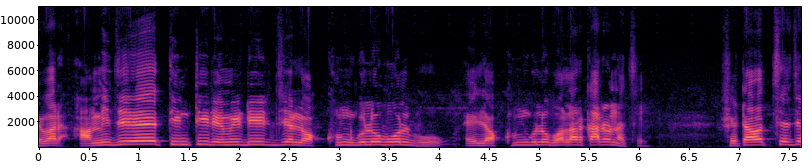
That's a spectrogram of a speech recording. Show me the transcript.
এবার আমি যে তিনটি রেমেডির যে লক্ষণগুলো বলব, এই লক্ষণগুলো বলার কারণ আছে। সেটা হচ্ছে যে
